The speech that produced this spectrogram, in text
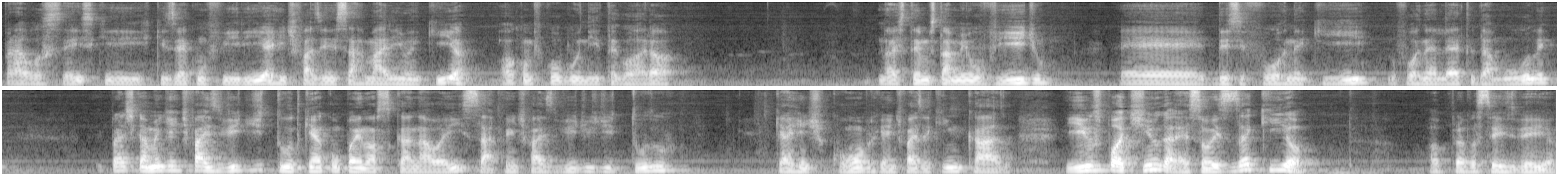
Pra vocês que quiser conferir a gente fazendo esse armarinho aqui, ó. Ó como ficou bonito agora, ó. Nós temos também o vídeo é, desse forno aqui, o forno elétrico da Muller praticamente a gente faz vídeo de tudo. Quem acompanha nosso canal aí sabe que a gente faz vídeo de tudo que a gente compra, que a gente faz aqui em casa. E os potinhos, galera, são esses aqui, ó. Ó pra vocês verem, ó.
